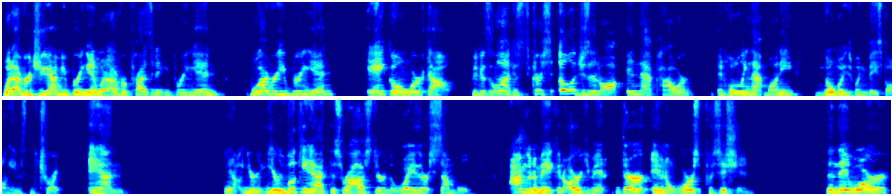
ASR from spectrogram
whatever GM you bring in, whatever president you bring in, whoever you bring in, it ain't gonna work out because as long as Chris Ilitch is in all, in that power and holding that money, nobody's winning baseball games in Detroit. And you know, you're you're looking at this roster and the way they're assembled. I'm going to make an argument they're in a worse position than they were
